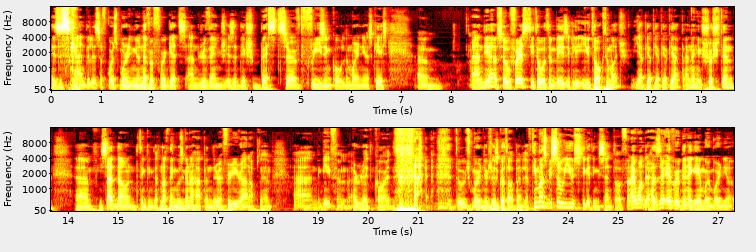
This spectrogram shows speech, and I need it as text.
is scandalous. Of course, Mourinho never forgets, and revenge is a dish best served freezing cold in Mourinho's case. Um, and yeah, so first he told him basically, you talk too much, yap, yap, yap, yap, yap. And then he shushed him um, he sat down thinking that nothing was going to happen. The referee ran up to him and gave him a red card, to which Mourinho just got up and left. He must be so used to getting sent off. And I wonder, has there ever been a game where Mourinho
